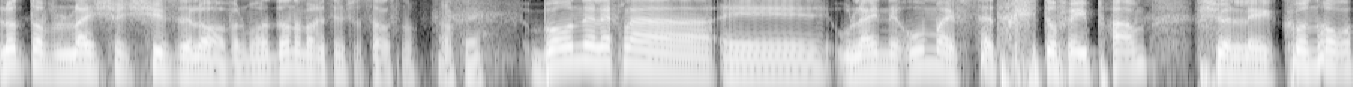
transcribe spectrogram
לא טוב, אולי שיב זה לא, אבל מועדון המעריצים של שר סנוק. אוקיי. בואו נלך ל... אה, אולי נאום ההפסד הכי טוב אי פעם של אה, קונור.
